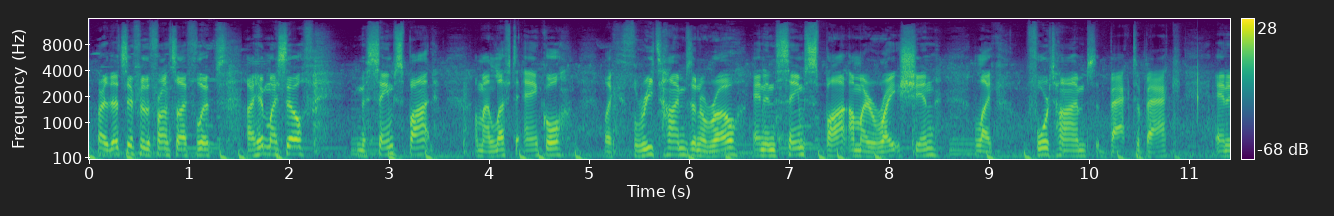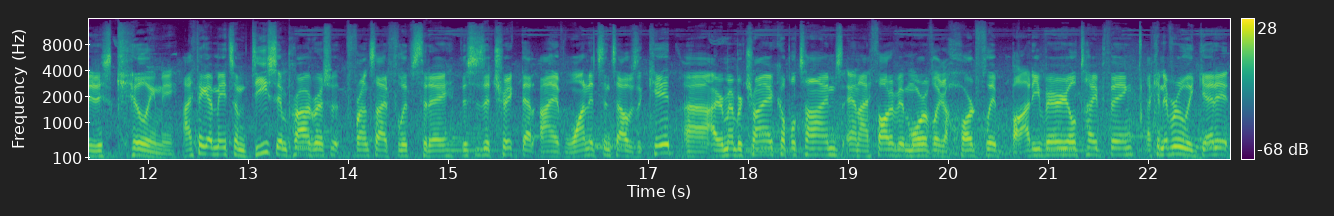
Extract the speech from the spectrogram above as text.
All right, that's it for the frontside flips. I hit myself in the same spot on my left ankle like three times in a row and in the same spot on my right shin like four times back to back and it is killing me. I think I made some decent progress with frontside flips today. This is a trick that I've wanted since I was a kid. Uh, I remember trying a couple times and I thought of it more of like a hard flip body varial type thing. I can never really get it.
